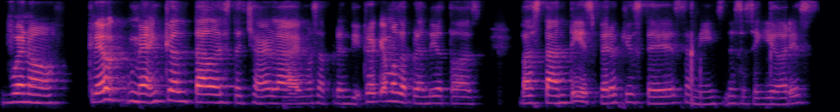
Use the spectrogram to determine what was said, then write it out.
bueno, creo que me ha encantado esta charla, hemos aprendido, creo que hemos aprendido todas bastante y espero que ustedes también, nuestros seguidores,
